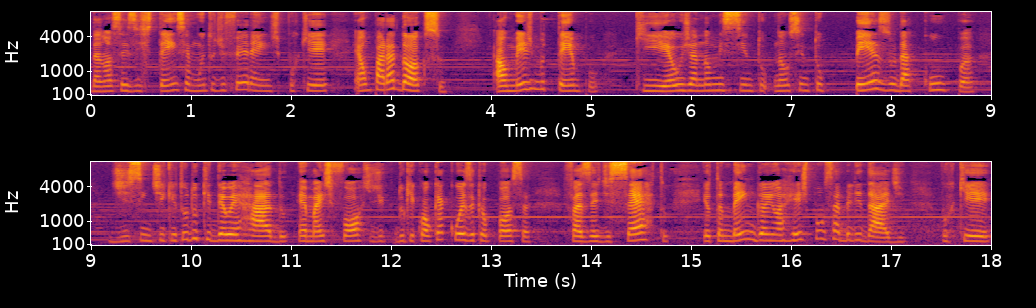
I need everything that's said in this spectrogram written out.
da nossa existência muito diferente, porque é um paradoxo. Ao mesmo tempo que eu já não me sinto, não sinto peso da culpa de sentir que tudo que deu errado é mais forte de, do que qualquer coisa que eu possa fazer de certo, eu também ganho a responsabilidade Porque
